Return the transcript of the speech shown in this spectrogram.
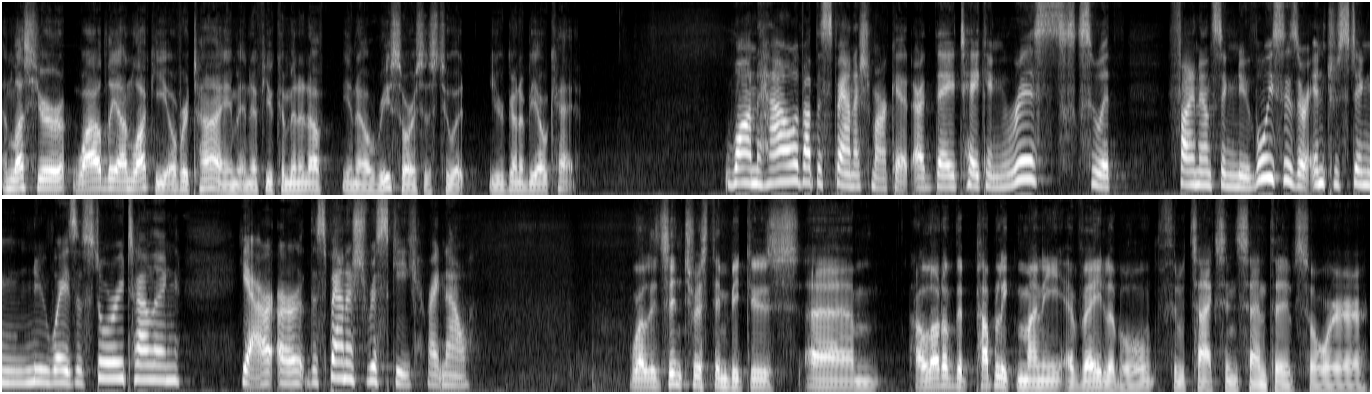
unless you're wildly unlucky over time and if you commit enough you know resources to it you're going to be okay. Juan how about the spanish market? Are they taking risks with financing new voices or interesting new ways of storytelling yeah are, are the spanish risky right now well it's interesting because um, a lot of the public money available through tax incentives or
